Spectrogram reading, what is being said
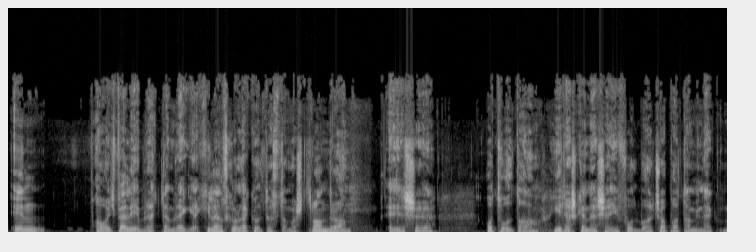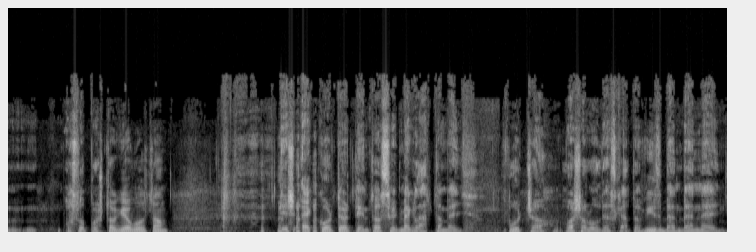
én ahogy felébredtem reggel kilenckor, leköltöztem a strandra, és ott volt a híres kenesei fotballcsapat, aminek oszlopos tagja voltam, és ekkor történt az, hogy megláttam egy furcsa vasalódeszkát a vízben, benne egy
